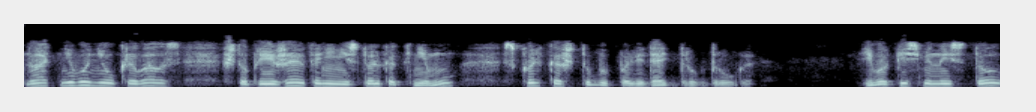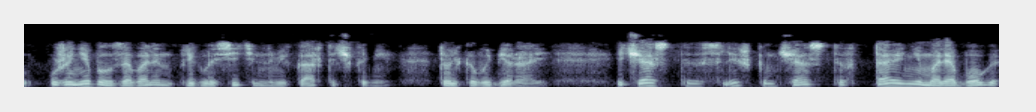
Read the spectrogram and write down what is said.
но от него не укрывалось, что приезжают они не столько к нему, сколько чтобы повидать друг друга. Его письменный стол уже не был завален пригласительными карточками «Только выбирай», и часто, слишком часто, втайне моля Бога,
